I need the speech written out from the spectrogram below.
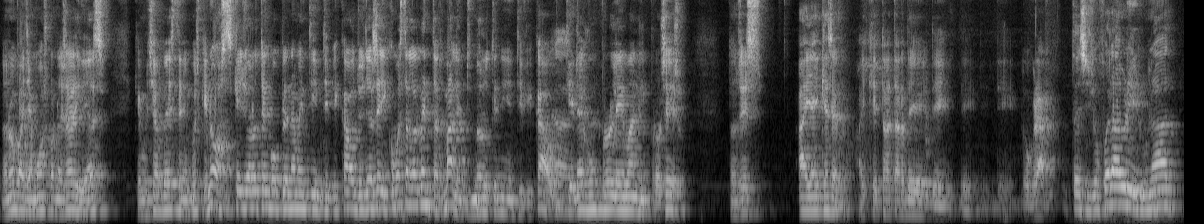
no nos vayamos con esas ideas que muchas veces tenemos que, no, es que yo lo tengo plenamente identificado, yo ya sé, ¿y cómo están las ventas? Mal, entonces no lo tiene identificado, tiene algún problema en el proceso. Entonces, ahí hay que hacerlo, hay que tratar de, de, de, de, lograrlo. Entonces, si yo fuera a abrir una,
